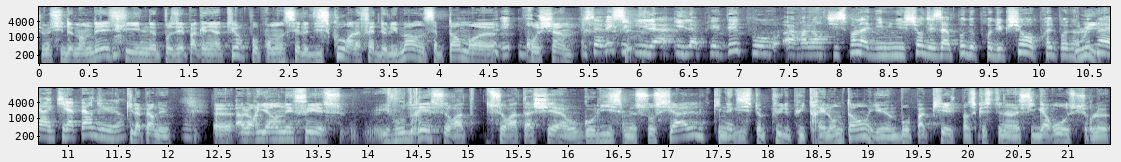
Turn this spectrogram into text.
je me suis demandé s'il ne posait pas candidature pour prononcer le discours à la fête de l'humain en septembre euh, prochain. Vous savez qu'il a, il a plaidé pour un ralentissement, la diminution des impôts de production auprès de Bruno Le Maire et qu'il a perdu. Hein. Qu'il a perdu. Euh, alors il y a en effet, il voudrait se, se rattacher au gaullisme social qui n'existe plus depuis très longtemps. Il y a eu un beau papier, je pense que c'était dans le Figaro, sur le,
